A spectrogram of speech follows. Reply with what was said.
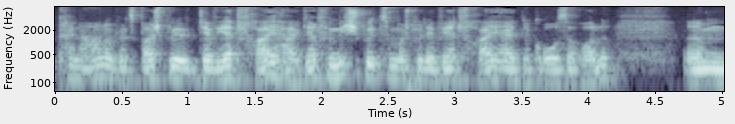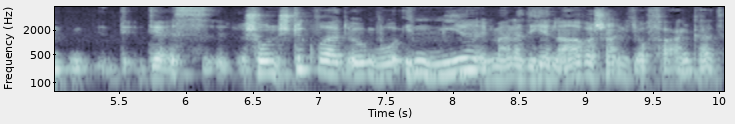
keine Ahnung, als Beispiel der Wert Freiheit. Ja, für mich spielt zum Beispiel der Wert Freiheit eine große Rolle. Ähm, der ist schon ein Stück weit irgendwo in mir, in meiner DNA wahrscheinlich auch verankert.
